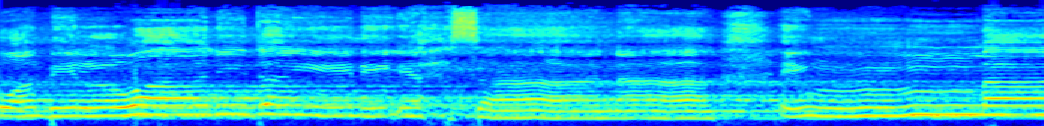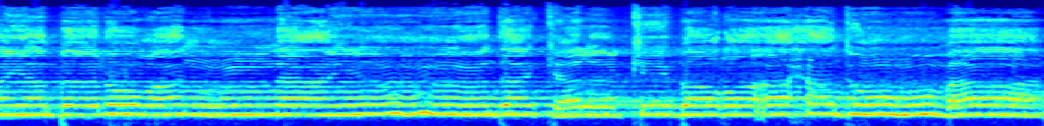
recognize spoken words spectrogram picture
وبالوالدين إحسانا. إما يبلغن عندك الكبر أحدهما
